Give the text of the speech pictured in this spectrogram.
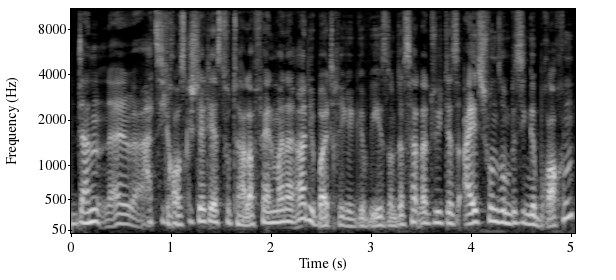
dann äh, hat sich herausgestellt, er ist totaler Fan meiner Radiobeiträge gewesen. Und das hat natürlich das Eis schon so ein bisschen gebrochen.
